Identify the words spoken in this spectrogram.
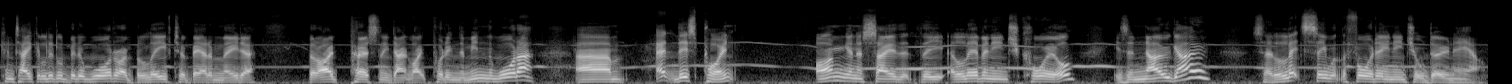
can take a little bit of water, I believe to about a metre, but I personally don't like putting them in the water. Um, at this point, I'm gonna say that the 11 inch coil is a no-go, so let's see what the 14 inch will do now.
